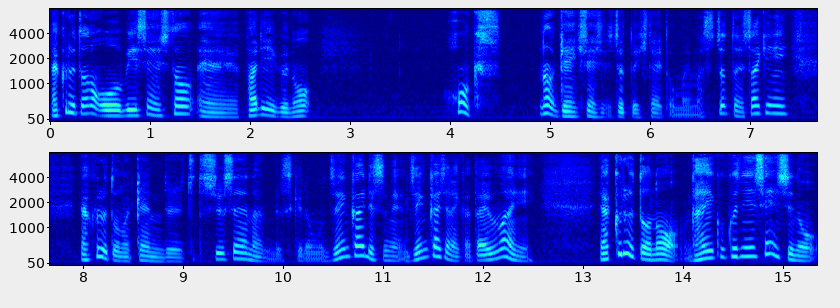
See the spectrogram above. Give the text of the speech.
ー、ヤクルトの OB 選手と、えー、パ・リーグのホークスの現役選手でちょっといきたいと思いますちょっとね先にヤクルトの件でちょっと修正なんですけども前回ですね前回じゃないかだいぶ前にヤクルトの外国人選手の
